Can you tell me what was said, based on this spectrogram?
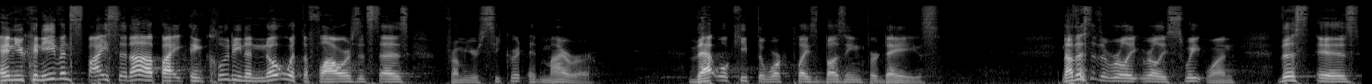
And you can even spice it up by including a note with the flowers that says, From your secret admirer. That will keep the workplace buzzing for days. Now, this is a really, really sweet one. This is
